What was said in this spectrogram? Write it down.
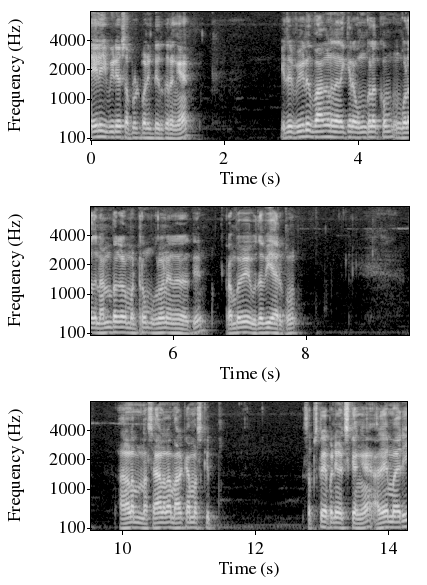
டெய்லி வீடியோஸ் அப்லோட் பண்ணிகிட்டு இருக்கிறேங்க. இது வீடு வாங்கணும்னு நினைக்கிற உங்களுக்கும் உங்களது நண்பர்கள் மற்றும் உறவினர்களுக்கு ரொம்பவே உதவியாக இருக்கும். அதனால் நம்ம சேனலை மறக்காமல் ஸ்கிப் சப்ஸ்கிரைப் பண்ணி வச்சுக்கோங்க. அதே மாதிரி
